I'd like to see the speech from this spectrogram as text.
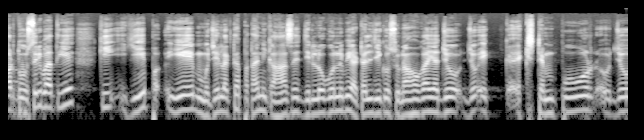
और दूसरी बात ये कि ये ये मुझे लगता है पता नहीं कहाँ से जिन लोगों ने भी अटल जी को सुना होगा या जो जो एक एक्सटेम्पोर जो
